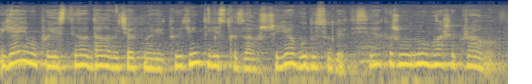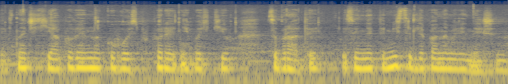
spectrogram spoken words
Я йому пояснила, дала вичерпну відповідь. Він тоді сказав, що я буду судитися. Я кажу, ну ваше право. Значить, я повинна когось попередніх батьків забрати і звільнити місце для пана Мелінишина.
